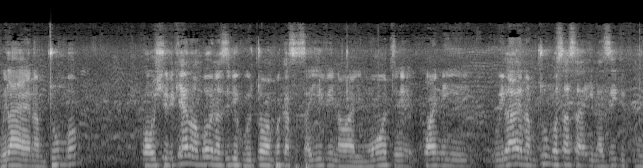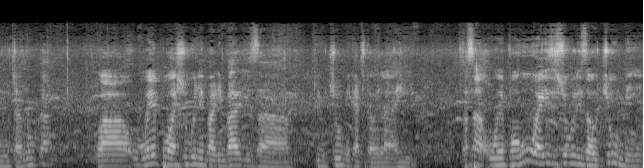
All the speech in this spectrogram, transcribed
wilaya ya Namtumbo kwa ushirikiano ambao unazidi kutoa mpaka sasa hivi na walimu wote, kwani wilaya ya Namtumbo sasa inazidi kutanuka kwa uwepo wa shughuli mbalimbali za kiuchumi katika wilaya hii. Sasa uwepo huu wa hizi shughuli za uchumi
